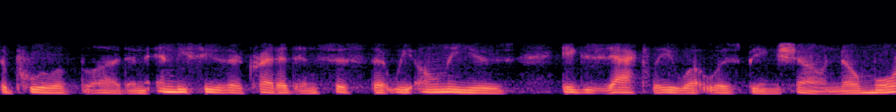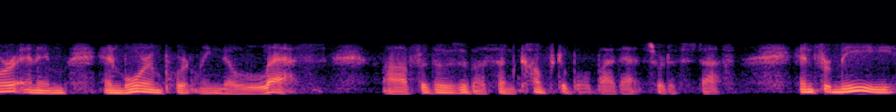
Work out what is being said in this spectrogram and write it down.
the pool of blood. And NBC, to their credit, insists that we only use exactly what was being shown, no more and and more importantly, no less. Uh, for those of us uncomfortable by that sort of stuff, and for me,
